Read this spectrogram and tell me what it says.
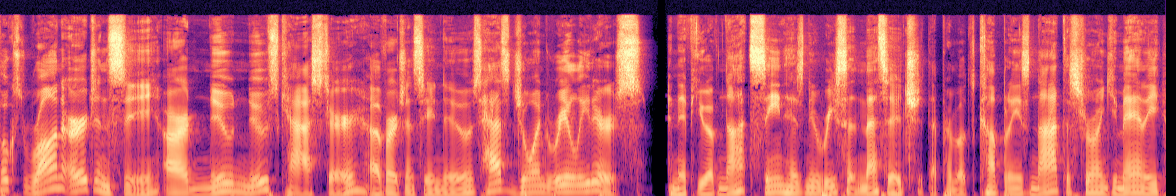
Folks, Ron Urgency, our new newscaster of Urgency News, has joined Real Leaders. And if you have not seen his new recent message that promotes companies not destroying humanity,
